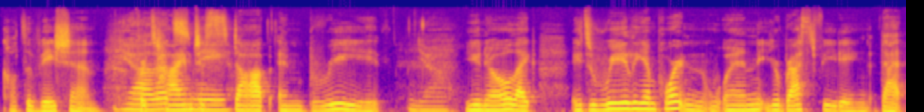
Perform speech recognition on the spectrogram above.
cultivation, Yeah, for time to stop and breathe. Yeah. You know, like it's really important when you're breastfeeding that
